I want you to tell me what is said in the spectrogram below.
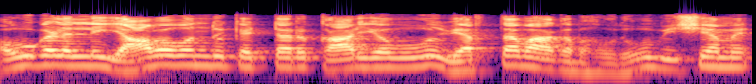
ಅವುಗಳಲ್ಲಿ ಯಾವ ಒಂದು ಕೆಟ್ಟರು ಕಾರ್ಯವೂ ವ್ಯರ್ಥವಾಗಬಹುದು. ವಿಷಮೆ,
